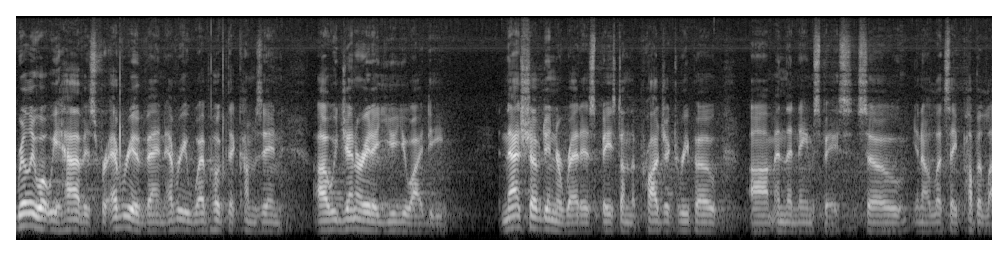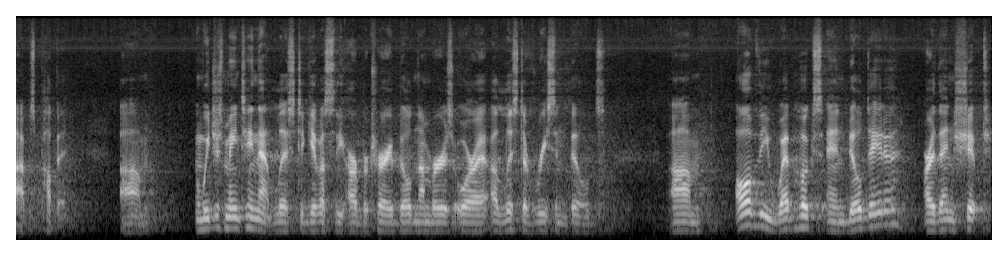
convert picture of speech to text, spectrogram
really what we have is for every event, every webhook that comes in, uh, we generate a UUID. And that's shoved into Redis based on the project repo um, and the namespace. So, you know, let's say Puppet Labs Puppet. Um, and we just maintain that list to give us the arbitrary build numbers or a, a list of recent builds. Um, all of the webhooks and build data are then shipped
